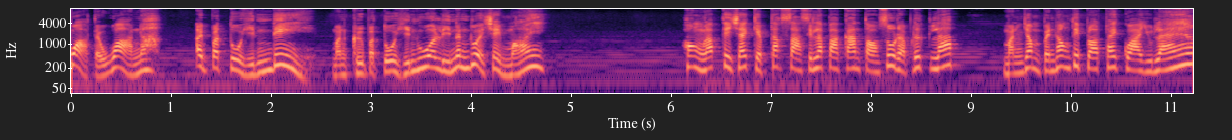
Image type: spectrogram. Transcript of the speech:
ว่าแต่ว่านะ ไอประตูหินนี่ มันคือประตูหินหัวหลีนั่นด้วยใช่ไหม ห้องลับที่ใช้เก็บทักษะศิลปะการต่อสู้ระดับลึกลับ มันย่อมเป็นห้องที่ปลอดภัยกว่าอยู่แล้ว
